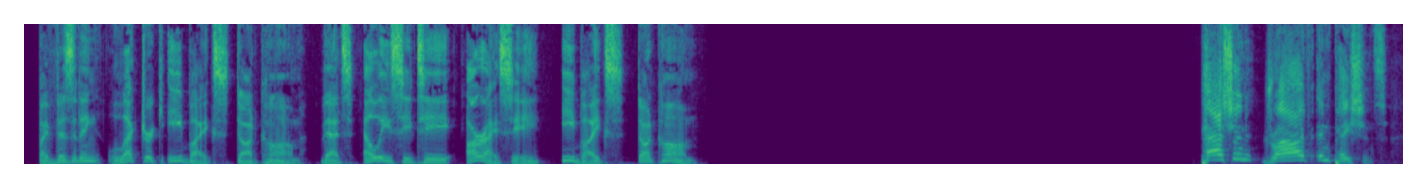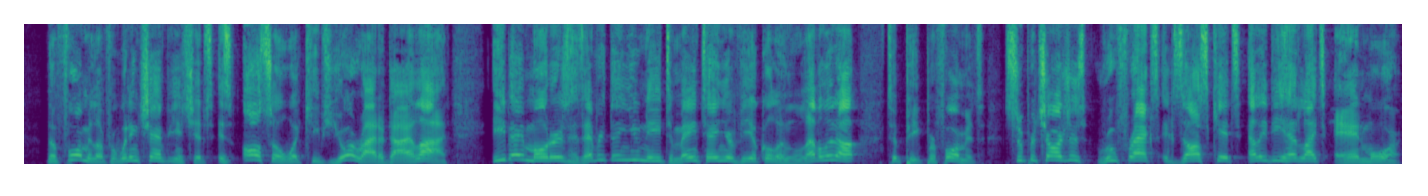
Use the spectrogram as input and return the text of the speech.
by visiting lectricebikes.com. That's L E C T R I C ebikes.com. Passion, drive, and patience. The formula for winning championships is also what keeps your ride or die alive. eBay Motors has everything you need to maintain your vehicle and level it up to peak performance superchargers, roof racks, exhaust kits, LED headlights, and more.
